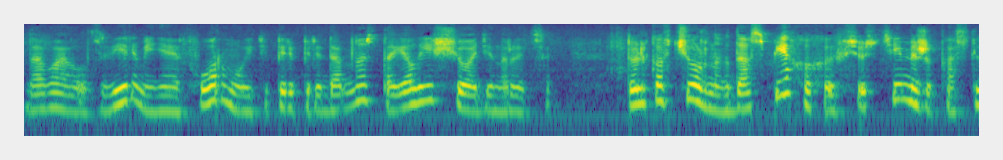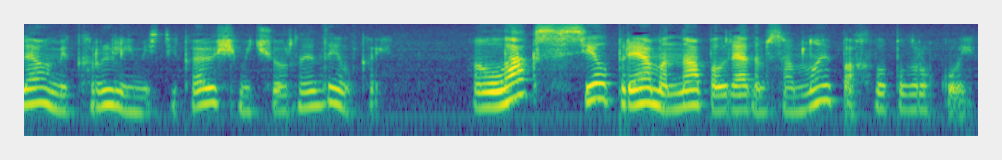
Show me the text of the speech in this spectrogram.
Добавил зверь, меняя форму, и теперь передо мной стоял еще один рыцарь. Только в черных доспехах и все с теми же костлявыми крыльями, стекающими черной дымкой. Лакс сел прямо на пол рядом со мной и похлопал рукой.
